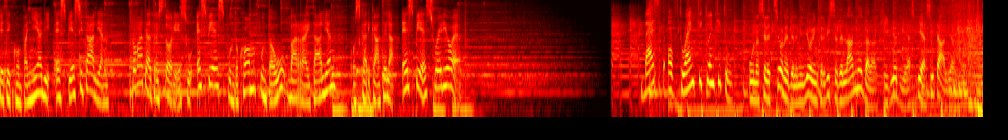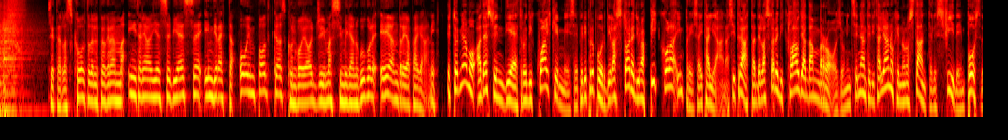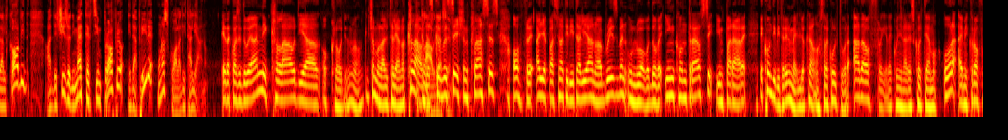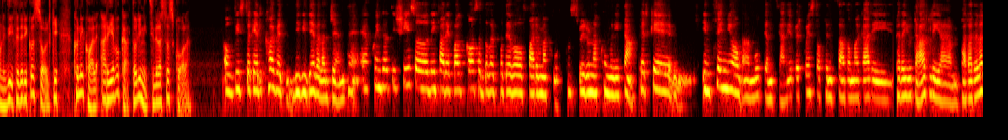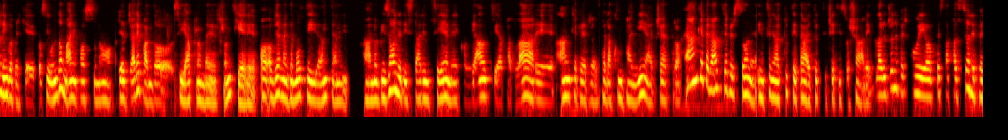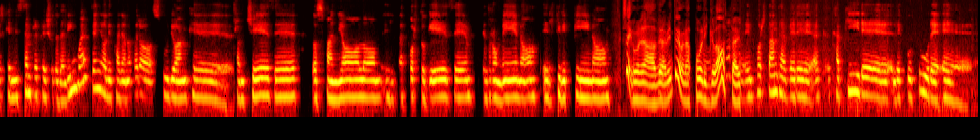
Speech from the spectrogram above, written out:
Siete in compagnia di SPS Italian. Trovate altre storie su sps.com.au barra Italian o scaricate la SPS Radio app. Best of 2022. Una selezione delle migliori interviste dell'anno dall'archivio di SBS Italian. Siete all'ascolto del programma in italiano di SBS in diretta o in podcast con voi oggi Massimiliano Gugole e Andrea Pagani. E torniamo adesso indietro di qualche mese per riproporvi la storia di una piccola impresa italiana. Si tratta della storia di Claudia D'Ambrosio, un insegnante di italiano che nonostante le sfide imposte dal Covid ha deciso di mettersi in proprio ed aprire una scuola di italiano. E da quasi due anni Claudia, o oh Claudia, no, diciamolo all'italiano, Claudia's Claudia, Conversation sì. Classes offre agli appassionati di italiano a Brisbane un luogo dove incontrarsi, imparare e condividere il meglio che la nostra cultura ha da offrire. Quindi la riascoltiamo ora ai microfoni di Federico Solchi, con il quale ha rievocato gli inizi della sua scuola. Ho visto che il Covid divideva la gente e quindi ho deciso di fare qualcosa dove potevo fare una, costruire una comunità perché insegno a molti anziani e per questo ho pensato magari per aiutarli a imparare la lingua perché così un domani possono viaggiare quando si aprono le frontiere. Ovviamente molti anziani hanno bisogno di stare insieme con gli altri a parlare anche per, per la compagnia, eccetera. E anche per altre persone, insegno a tutte età e tutti i ceti sociali. La ragione per cui ho questa passione è perché mi è sempre piaciuta le lingue. Insegno l'italiano, però studio anche francese, lo spagnolo, il portoghese, il romeno, il filippino. Sei una, veramente una poliglotta. È importante avere, eh, capire le culture e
